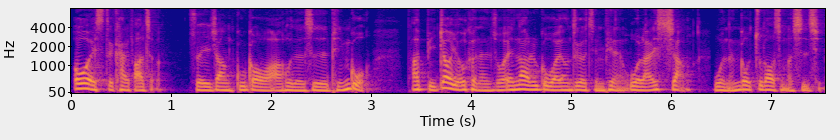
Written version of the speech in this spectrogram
OS 的开发者。所以像 Google 啊，或者是苹果，它比较有可能说，哎，那如果我要用这个晶片，我来想我能够做到什么事情。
